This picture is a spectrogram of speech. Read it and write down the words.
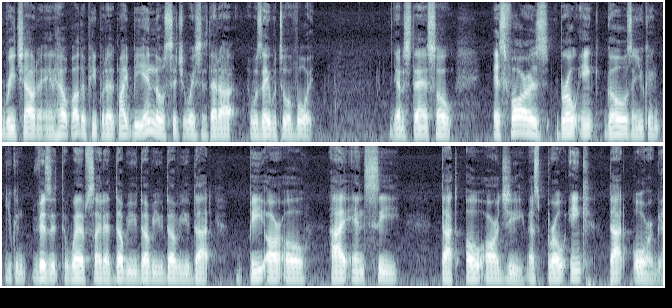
reach out and help other people that might be in those situations that i was able to avoid. You understand? So as far as Bro Inc goes, and you can you can visit the website at www.broinc.org. That's broinc.org.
